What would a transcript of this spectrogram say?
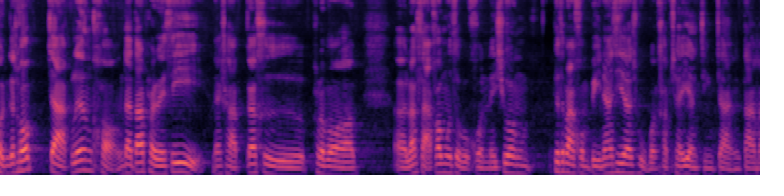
ผลกระทบจากเรื่องของ Data Privacy นะครับ ก็คือพรบรักษาข้อมูลส่วนบุคคลในช่วงพฤษภาคมปีหน้าที่จะถูกบังคับใช้อย่างจริงจังตาม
